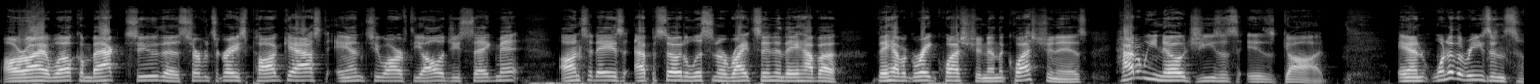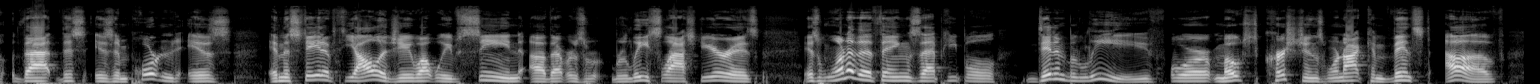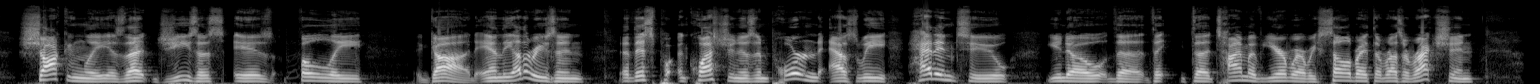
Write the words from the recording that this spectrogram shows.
All right, welcome back to the Servants of Grace podcast and to our theology segment. On today's episode, a listener writes in and they have a they have a great question and the question is, how do we know Jesus is God? And one of the reasons that this is important is in the state of theology what we've seen uh, that was re- released last year is is one of the things that people didn't believe or most Christians were not convinced of, shockingly, is that Jesus is fully God. And the other reason that this question is important as we head into you know the the the time of year where we celebrate the resurrection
